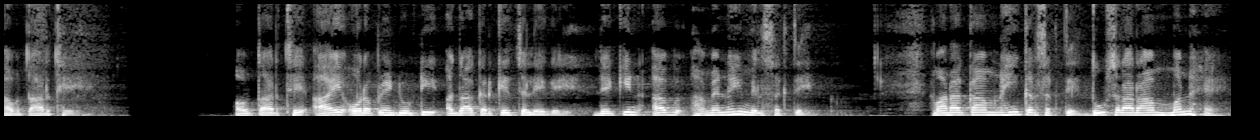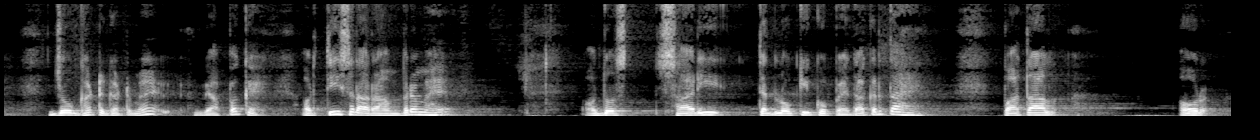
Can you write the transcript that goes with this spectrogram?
अवतार थे। अवतार थे, आए और अपनी ड्यूटी अदा करके चले गए। लेकिन अब हमें नहीं मिल सकते। हमारा काम नहीं कर सकते। दूसरा राम मन है, जो घट घट में व्यापक है। और तीसरा राम ब्रह्म है और दो सारी त्रिलोकी को पैदा करता है। पाताल और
